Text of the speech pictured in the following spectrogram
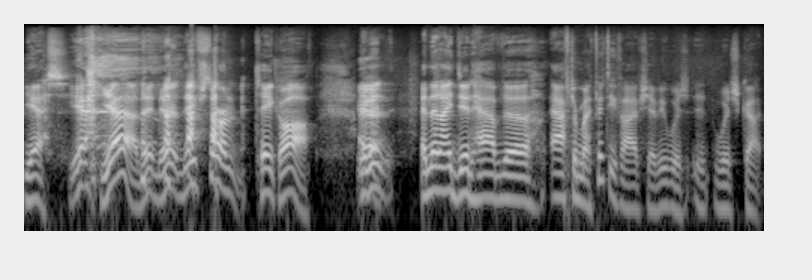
Yes. Yeah. Yeah, they, they've started to take off. And Yeah. then and then I did have the after my '55 Chevy, which which got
